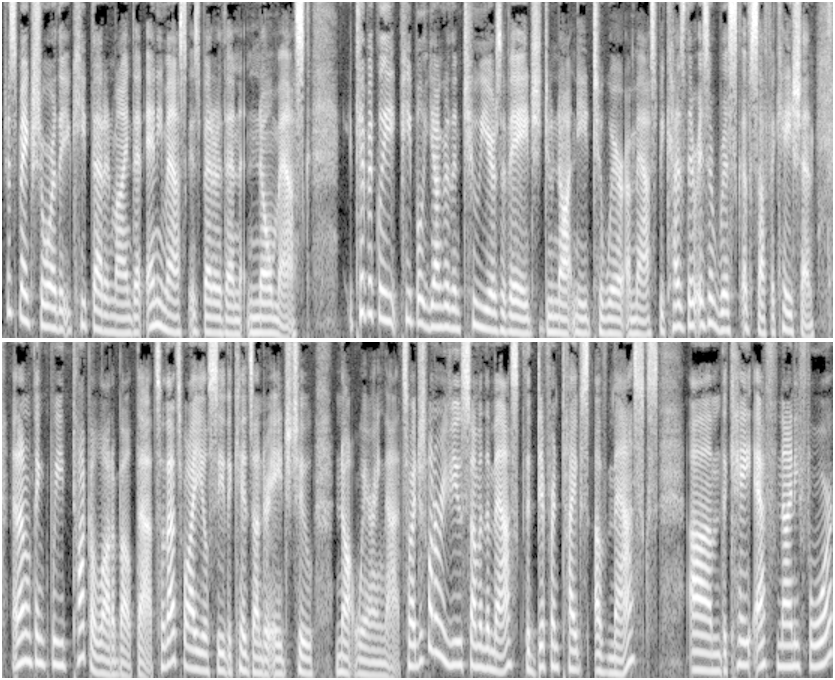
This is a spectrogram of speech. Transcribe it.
just make sure that you keep that in mind that any mask is better than no mask. Typically, people younger than two years of age do not need to wear a mask because there is a risk of suffocation. And I don't think we talk a lot about that. So that's why you'll see the kids under age two not wearing that. So I just want to review some of the masks, the different types of masks. Um, the KF94,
